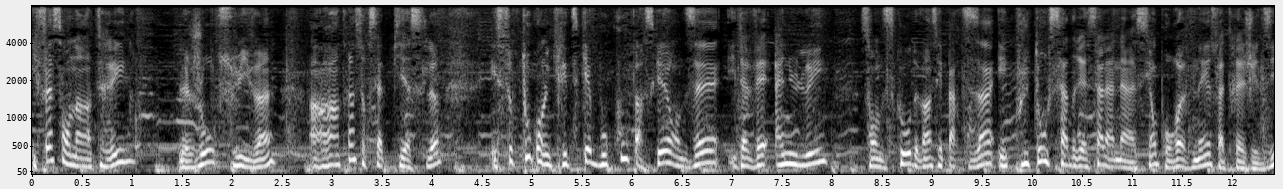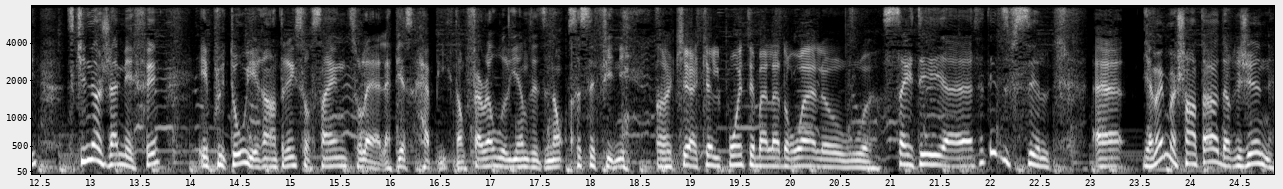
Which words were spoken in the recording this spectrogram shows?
il fait son entrée le jour suivant en rentrant sur cette pièce-là. Et surtout qu'on le critiquait beaucoup parce qu'on disait il devait annuler son discours devant ses partisans et plutôt s'adresser à la nation pour revenir sur la tragédie, ce qu'il n'a jamais fait. Et plutôt, il est rentré sur scène sur la, la pièce Happy. Donc, Pharrell Williams a dit non, ça c'est fini. OK, à quel point t'es maladroit, là, ou... euh, Ça a été, euh, c'était difficile. Euh, Il y a même un chanteur d'origine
